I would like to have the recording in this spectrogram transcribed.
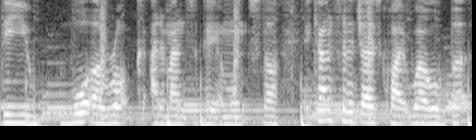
the Water Rock Adamancipator monster, it can synergize quite well, but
